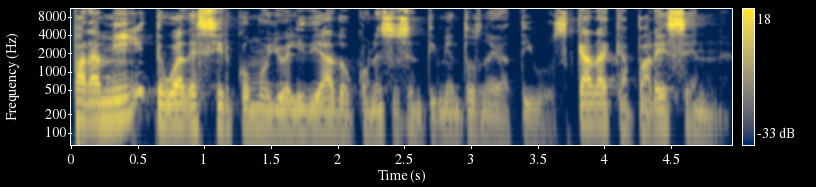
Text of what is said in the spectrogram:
para mí, te voy a decir cómo yo he lidiado con esos sentimientos negativos. Cada que aparecen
